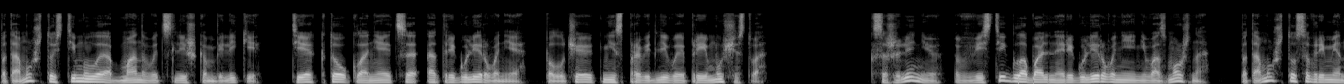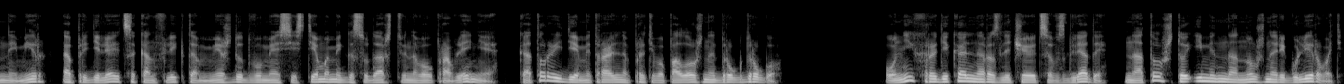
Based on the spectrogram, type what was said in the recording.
потому что стимулы обманывать слишком велики. Те, кто уклоняется от регулирования, получают несправедливое преимущество. К сожалению, ввести глобальное регулирование невозможно, потому что современный мир определяется конфликтом между двумя системами государственного управления, которые диаметрально противоположны друг другу. У них радикально различаются взгляды на то, что именно нужно регулировать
